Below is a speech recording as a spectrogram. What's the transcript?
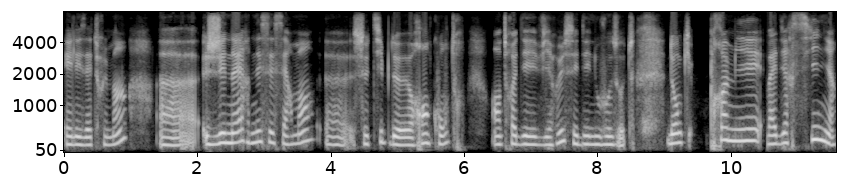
et les êtres humains, euh, génère nécessairement euh, ce type de rencontre entre des virus et des nouveaux hôtes. Donc, premier, on va dire, signe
